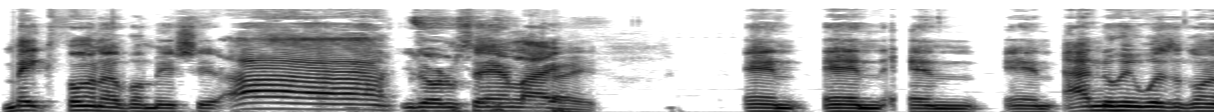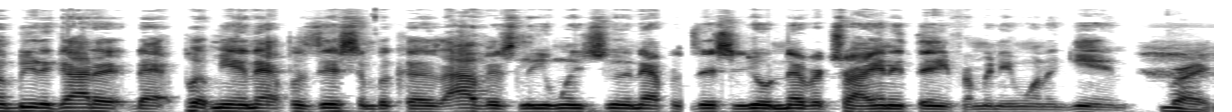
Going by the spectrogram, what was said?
make fun of them and shit. Ah, you know what I'm saying? Like right. and and and and I knew he wasn't going to be the guy that, that put me in that position because obviously once you're in that position, you'll never try anything from anyone again. Right.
